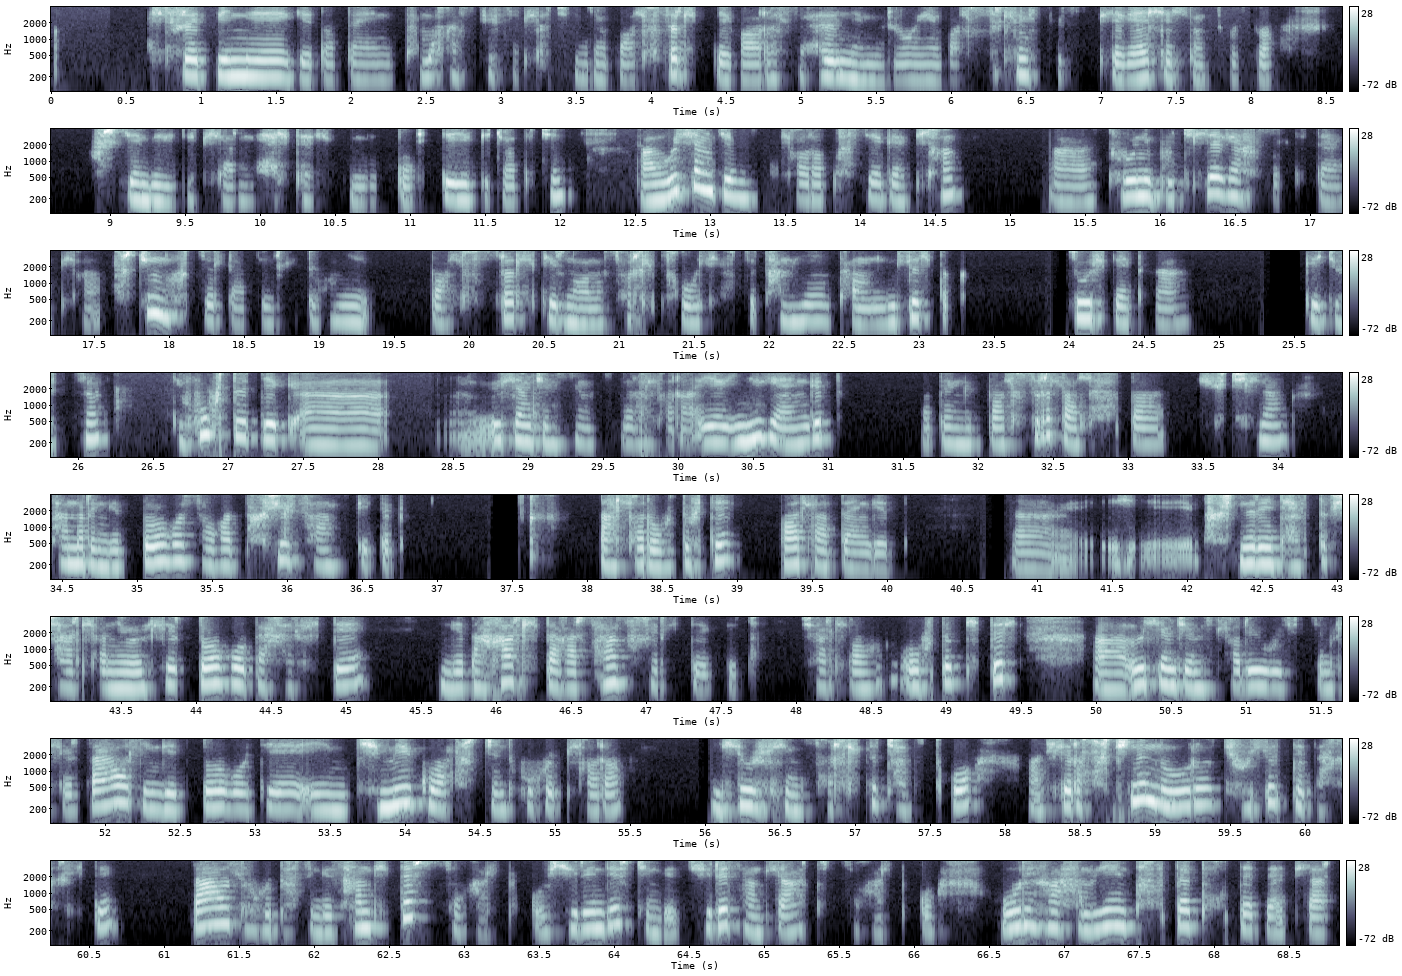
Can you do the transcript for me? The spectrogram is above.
Альфред Бине гэдэг одоо энэ томоохон сэтгэл судлаач нарын боловсралтыг оруулсан хувь нэмэр юу юм боловсролын сэтгэл судлалыг аль аль өнцгөөсөө харсан бэ гэдэг талаар нь хальт хальт ингэ дурдъя гэж бодож байна. А Уильям Джеймс болохоор бас яг адилхан а түүний бүжлээгийн асуулттай адилхан орчин нөхцөлд одоо ерөөхдөө хүний боловсрал тэр нөгөө суралцах үйл явцад хамгийн том нөлөөлдөг зүйл байдгаа гэж үтсэн. Тэг хүүхдүүдийг Уильям Джеймсийн үзнээр болохоор яг энийг ангид одоо ингэ боловсрал олохдоо ихчлэн та нар ингэ дуугаа суугаад багшийг сонс гэдэг даалгавар өгдөг те гол одоо ингээд багш нарын тавьдаг шаардлага нь юу гэхээр дуугүй байх хэрэгтэй ингээд анхааралтайгаар сонсох хэрэгтэй гэж шаардлага өгдөг. Гэтэл Уильям Джеймс болохоор юу гэж үзсэн бэхээр заавал ингээд дуугүй те ийм чимээгүй орчинд хүүхэд болохоор илүү их юм суралцаж чаддггүй. Тэгэхээр орчин нь өөрөө чөлөөтэй байх хэрэгтэй. Заавал хүүхэд бас ингээд сандал дээр суух албагүй, ширээн дээр ч ингээд ширээ сандлын арт ч суух албагүй. Өөрийнхөө хамгийн тавтай тухтай байдлаар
